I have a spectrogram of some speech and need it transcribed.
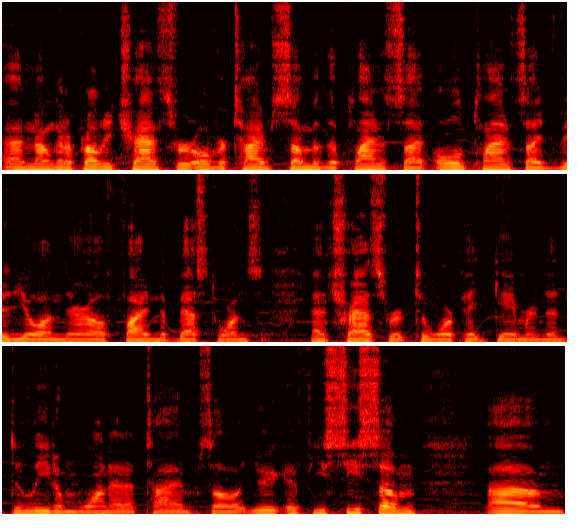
and I'm gonna probably transfer over time some of the PlanetSide old PlanetSide video on there. I'll find the best ones and transfer it to Warpaint Gamer and then delete them one at a time. So you, if you see some um,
